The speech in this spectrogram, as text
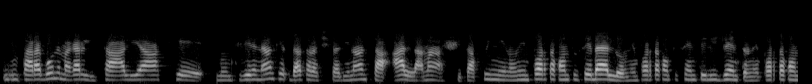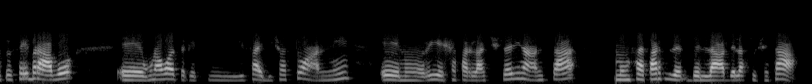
in paragone magari all'Italia che non ti viene neanche data la cittadinanza alla nascita, quindi non importa quanto sei bello, non importa quanto sei intelligente, non importa quanto sei bravo, eh, una volta che ti fai 18 anni e non riesci a fare la cittadinanza, non fai parte de- della, della società.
